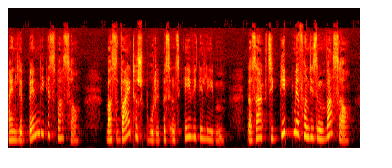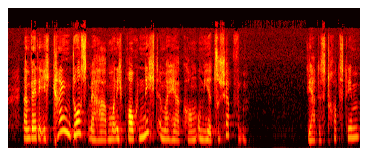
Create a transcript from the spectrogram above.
ein lebendiges Wasser, was weiter sprudelt bis ins ewige Leben, da sagt sie, gib mir von diesem Wasser, dann werde ich keinen Durst mehr haben und ich brauche nicht immer herkommen, um hier zu schöpfen. Sie hat es trotzdem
